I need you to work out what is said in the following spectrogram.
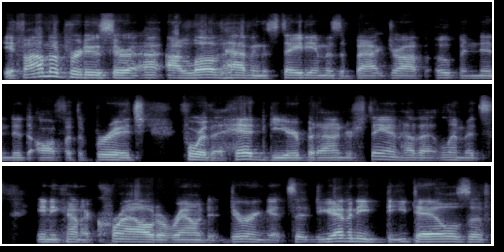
If I'm a producer, I, I love having the stadium as a backdrop, open ended off of the bridge for the headgear, but I understand how that limits any kind of crowd around it during it. So, do you have any details of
